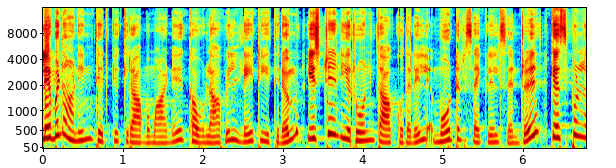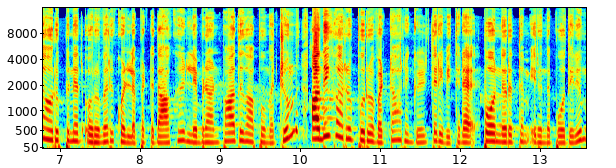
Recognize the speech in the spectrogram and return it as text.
லெபனானின் தெற்கு கிராமமான கவுலாவில் நேற்றைய தினம் இஸ்ரேலிய ரோன் தாக்குதலில் மோட்டார் சைக்கிளில் சென்று கெஸ்புல்லா உறுப்பினர் ஒருவர் கொல்லப்பட்டதாக லெபனான் பாதுகாப்பு மற்றும் அதிகாரப்பூர்வ வட்டாரங்கள் தெரிவித்தன. போர் நிறுத்தம் இருந்த போதிலும்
